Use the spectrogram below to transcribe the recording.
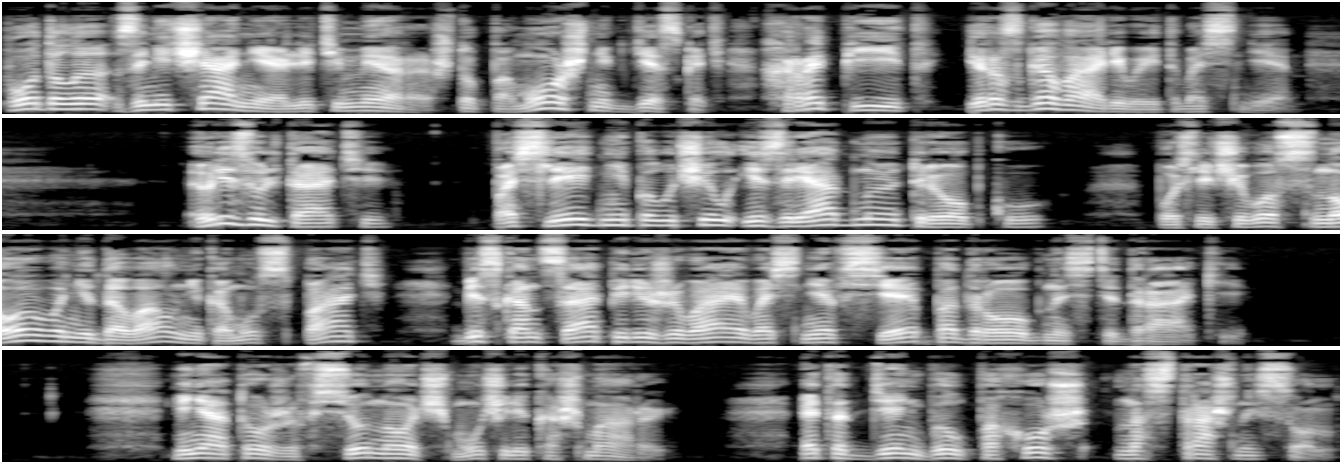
подало замечание Летимера, что помощник, дескать, храпит и разговаривает во сне. В результате последний получил изрядную трепку, после чего снова не давал никому спать, без конца переживая во сне все подробности драки. Меня тоже всю ночь мучили кошмары. Этот день был похож на страшный сон.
